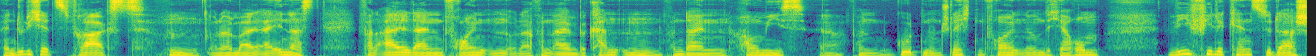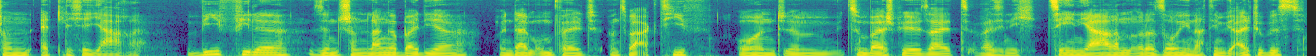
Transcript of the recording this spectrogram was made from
Wenn du dich jetzt fragst hm, oder mal erinnerst von all deinen Freunden oder von allen Bekannten, von deinen Homies, ja, von guten und schlechten Freunden um dich herum, wie viele kennst du da schon etliche Jahre? Wie viele sind schon lange bei dir in deinem Umfeld und zwar aktiv und ähm, zum Beispiel seit, weiß ich nicht, zehn Jahren oder so, je nachdem wie alt du bist,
